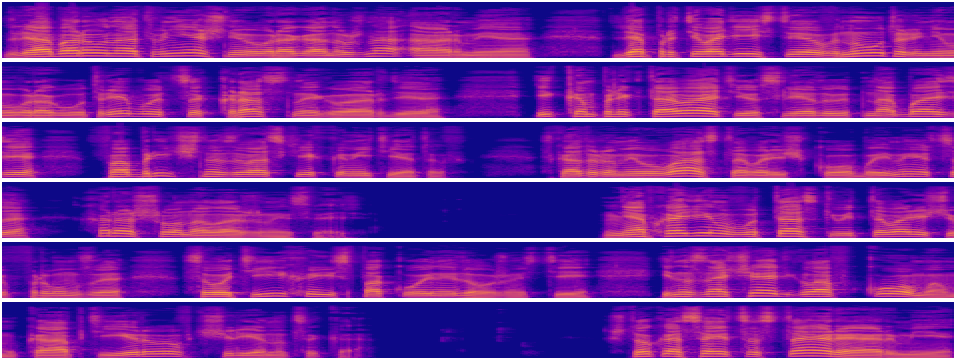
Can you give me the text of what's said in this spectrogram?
Для обороны от внешнего врага нужна армия, для противодействия внутреннему врагу требуется Красная гвардия, и комплектовать ее следует на базе фабрично-заводских комитетов, с которыми у вас, товарищ Коба, имеются хорошо налаженные связи. Необходимо вытаскивать товарища Фрунзе с его тихой и спокойной должности и назначать главкомом, кооптировав члена ЦК. Что касается старой армии,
